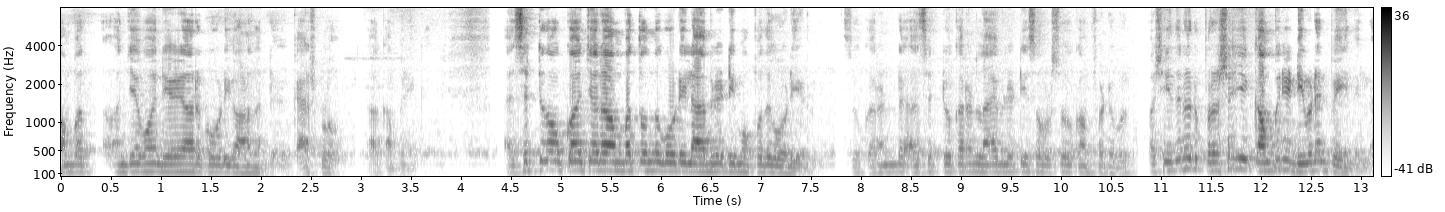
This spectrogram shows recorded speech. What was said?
അമ്പത് അഞ്ച് പോയിന്റ് ഏഴ് ആറ് കോടി കാണുന്നുണ്ട് ക്യാഷ് ഫ്ലോ ആ കമ്പനിക്ക് അസെറ്റ് നോക്കുക വെച്ചാൽ അമ്പത്തൊന്ന് കോടി ലാബിലിറ്റി മുപ്പത് കോടിയുള്ളൂ so current asset to current liabilities also comfortable പക്ഷേ ഇതിനൊരു പ്രശ്നം ഈ കമ്പനി ഡിവിഡൻ ചെയ്യുന്നില്ല.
